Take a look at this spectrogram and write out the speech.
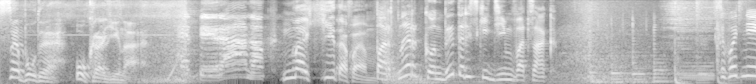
Все буде Україна. Happy ранок. На Хіт FM. Партнер кондитерський дім Вацак. Сьогодні,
